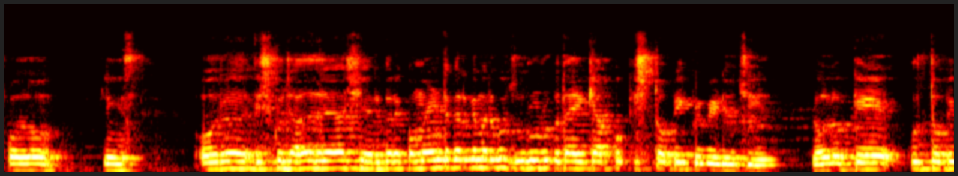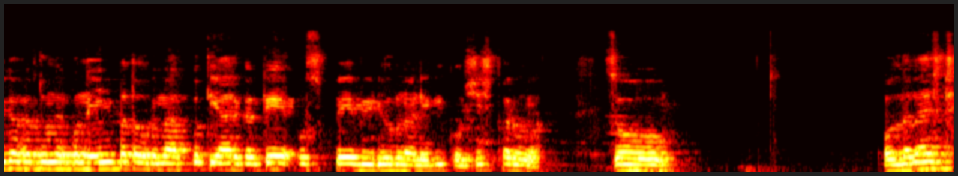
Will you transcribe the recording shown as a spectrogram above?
फॉलो प्लीज़ और इसको ज़्यादा से ज़्यादा शेयर करें कमेंट करके मेरे को ज़रूर बताएँ कि आपको किस टॉपिक पे वीडियो चाहिए। लोग के कुछ टॉपिक अगर जो मेरे को नहीं पता होगा मैं आपको तैयार करके उस पे वीडियो बनाने की कोशिश करूँगा। सो ऑल द बेस्ट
